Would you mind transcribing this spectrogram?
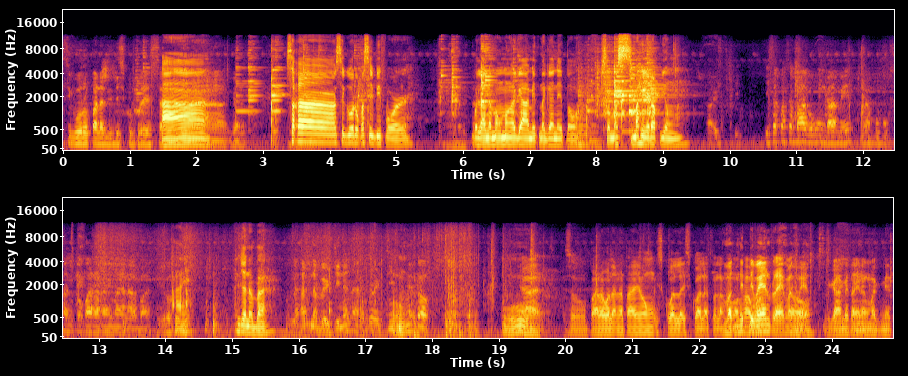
siguro pa nadidiscover sa Ah. gan- Saka siguro kasi before, wala namang mga gamit na ganito. So mas mahirap yung... Is- isa pa sa bago kong gamit na bubuksan ko para kay mananabas. Ay, andyan na ba? Lahat na virgin na na. Oo. Ito. Oo. Yan. So, para wala na tayong eskwala-eskwala at walang Magnet, di ba yan, pre? Magnet. Oo, gagamit tayo ng magnet.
